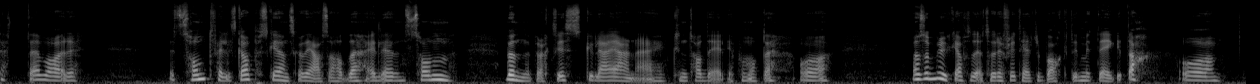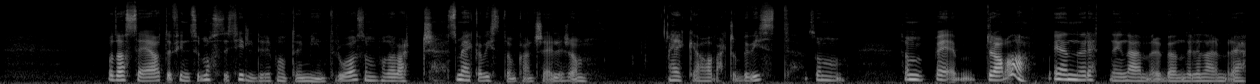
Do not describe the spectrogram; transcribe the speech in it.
dette var et sånt fellesskap skulle jeg ønske at jeg også hadde. Eller en sånn bønnepraksis skulle jeg gjerne kunne ta del i, på en måte. Og, og så bruker jeg ofte det til å reflektere tilbake til mitt eget, da. Og, og da ser jeg at det finnes jo masse kilder på en måte, i min tro òg, som, som, jeg ikke har visst om, kanskje, eller som jeg ikke har vært så bevisst. Som, som drar meg da, i en retning nærmere bønn, eller nærmere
